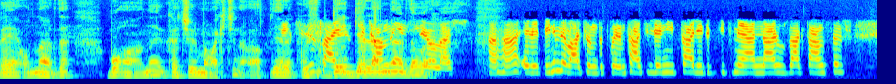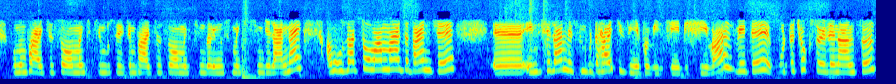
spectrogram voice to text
ve onlar da bu anı kaçırmamak için atlayarak evet, koşup gelenler de var. Aha, evet benim de var tanıdıklarım. Tatillerini iptal edip gitmeyenler, uzaktan sırf bunun parçası olmak için, bu sürecin parçası olmak için, dayanışmak için gelenler. Ama uzakta olanlar da bence e, endişelenmesin. Burada herkesin yapabileceği bir şey var. Ve de burada çok söylenen söz,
